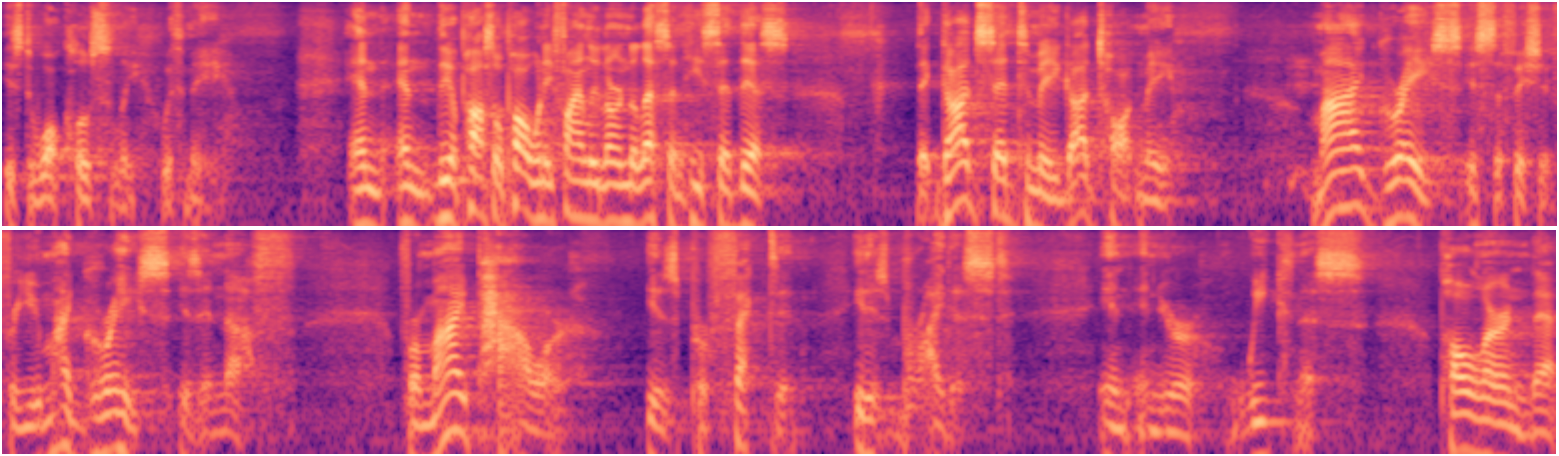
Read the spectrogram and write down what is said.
is to walk closely with me. And, and the Apostle Paul, when he finally learned the lesson, he said this that God said to me, God taught me, My grace is sufficient for you. My grace is enough. For my power is perfected, it is brightest in, in your weakness. Paul learned that,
